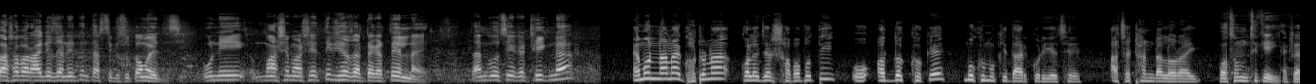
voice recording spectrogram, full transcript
পাশাবার আগে জানিয়েতেন তার কিছু কমাই দিচ্ছি উনি মাসে মাসে তিরিশ হাজার টাকা তেল নেয়। আমি বলছি এটা ঠিক না। এমন নানা ঘটনা কলেজের সভাপতি ও অধ্যক্ষকে মুখোমুখি দাঁড় করিয়েছে। আছে ঠান্ডা লড়াই। প্রথম থেকেই একটা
